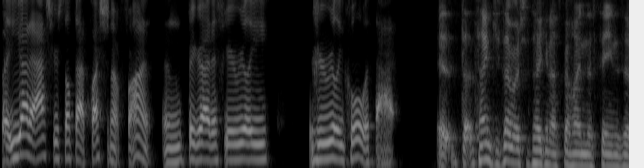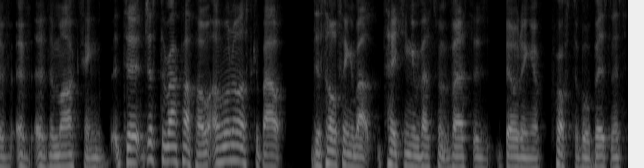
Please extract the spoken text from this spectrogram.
But you got to ask yourself that question up front and figure out if you're really if you're really cool with that. It, th- thank you so much for taking us behind the scenes of, of, of the marketing. To just to wrap up, I, I want to ask about this whole thing about taking investment versus building a profitable business.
